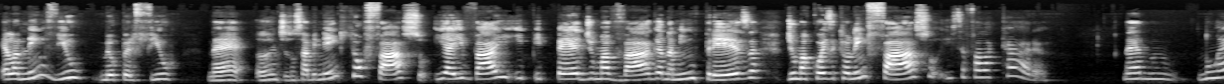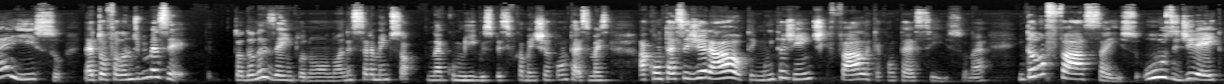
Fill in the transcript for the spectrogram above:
Ela nem viu meu perfil, né? Antes, não sabe nem o que, eu faço. E aí vai e, e pede uma vaga na minha empresa de uma coisa que eu nem faço. E você fala, cara, né? Não, não é isso. Né? Tô falando de mim, mas assim, Tô dando exemplo, não, não é necessariamente só né, comigo especificamente que acontece, mas acontece geral, tem muita gente que fala que acontece isso, né? Então não faça isso, use direito,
